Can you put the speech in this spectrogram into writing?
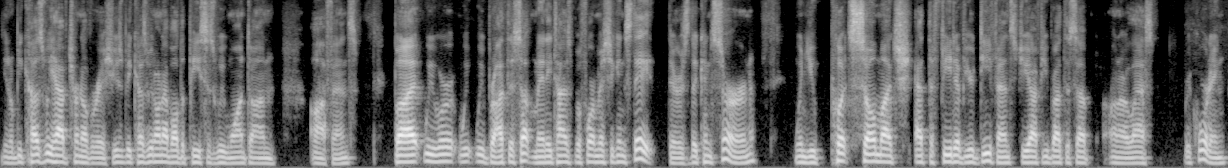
you know, because we have turnover issues, because we don't have all the pieces we want on offense. But we were we, we brought this up many times before Michigan State. There's the concern when you put so much at the feet of your defense. Geoff, you brought this up on our last recording.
